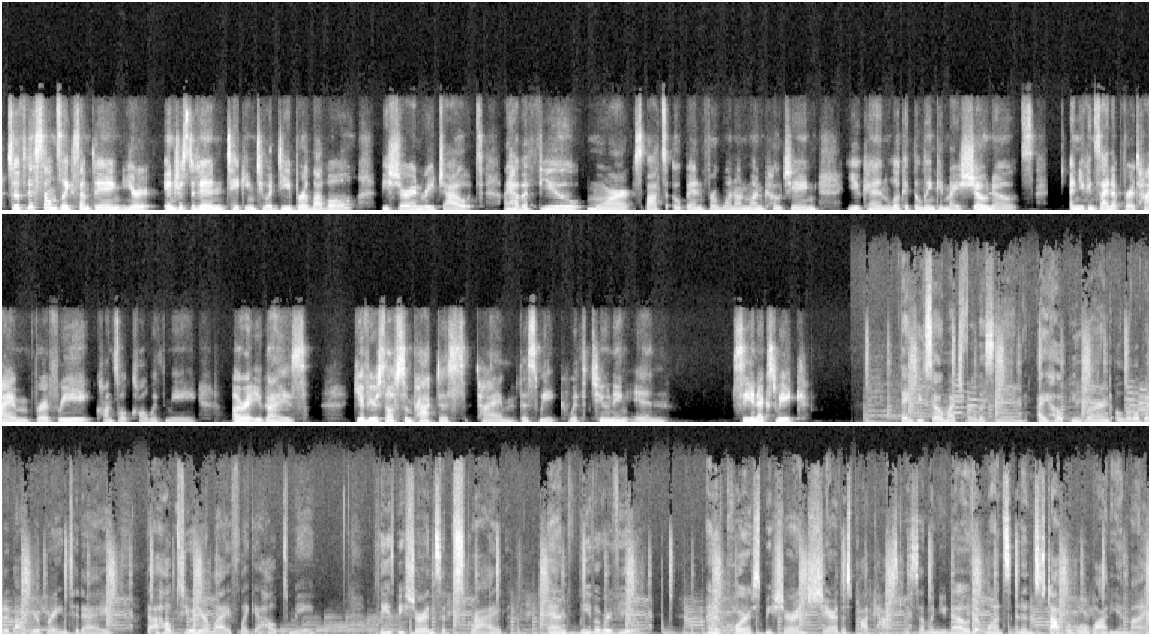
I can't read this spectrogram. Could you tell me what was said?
So, if this sounds like something you're interested in taking to a deeper level, be sure and reach out. I have a few more spots open for one on one coaching. You can look at the link in my show notes and you can sign up for a time for a free consult call with me. All right, you guys, give yourself some practice time this week with tuning in. See you next week. Thank you so much for listening. I hope you learned a little bit about your brain today that helps you in your life like it helped me. Please be sure and subscribe and leave a review. And of course, be sure and share this podcast with someone you know that wants an unstoppable body and mind.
